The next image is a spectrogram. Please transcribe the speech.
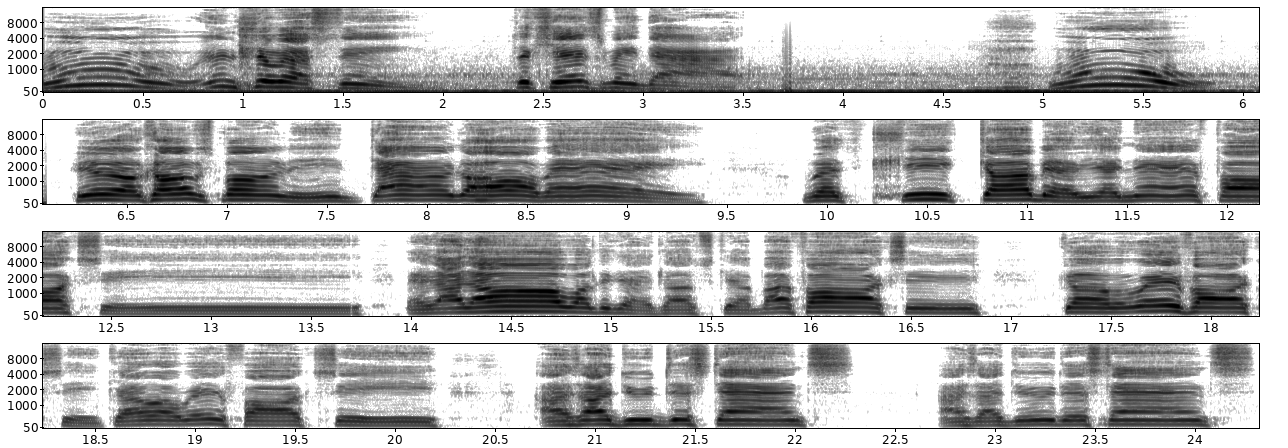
Ooh, interesting. The kids made that. Ooh, here comes Bonnie down the hallway with Chica, Million, and Foxy. And I don't want to get upscared by Foxy. Go away, Foxy. Go away, Foxy. As I do this dance. As I do this dance.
